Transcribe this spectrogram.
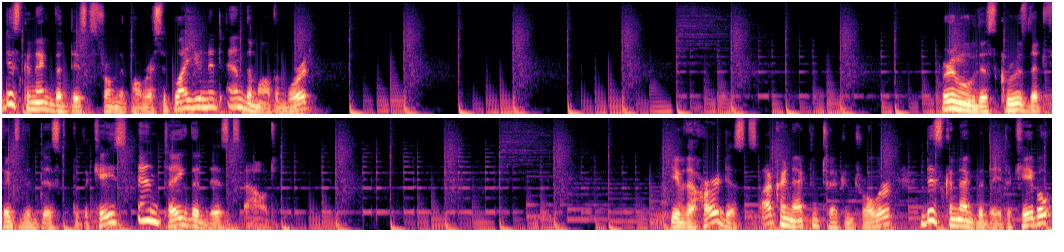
disconnect the disks from the power supply unit and the motherboard. Remove the screws that fix the disk to the case and take the disks out. If the hard disks are connected to a controller, disconnect the data cable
